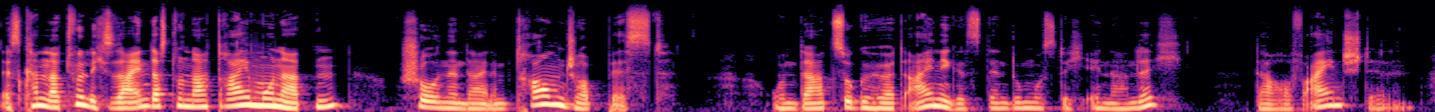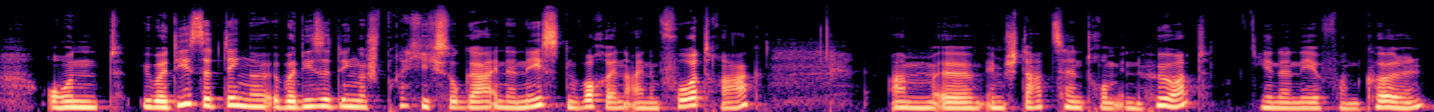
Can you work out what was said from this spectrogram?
Es kann natürlich sein, dass du nach drei Monaten schon in deinem Traumjob bist. Und dazu gehört einiges, denn du musst dich innerlich darauf einstellen. Und über diese Dinge, über diese Dinge spreche ich sogar in der nächsten Woche in einem Vortrag am, äh, im Stadtzentrum in Hürth, hier in der Nähe von Köln.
